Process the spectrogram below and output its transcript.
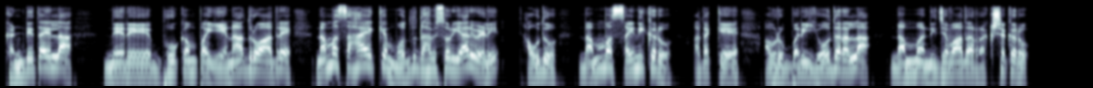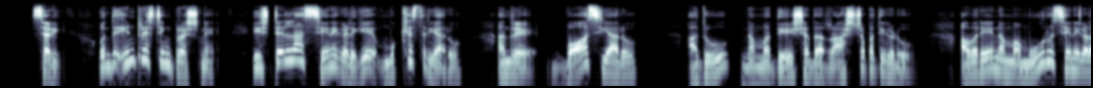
ಖಂಡಿತ ಇಲ್ಲ. ನೆರೆ, ಭೂಕಂಪ ಏನಾದರೂ ಆದ್ರೆ ನಮ್ಮ ಸಹಾಯಕ್ಕೆ ಮೊದಲು ಧಾವಿಸೋರು ಯಾರು ಹೇಳಿ? ಹೌದು, ನಮ್ಮ ಸೈನಿಕರು. ಅದಕ್ಕೆ ಅವರು ಬರೀ ಯೋಧರಲ್ಲ, ನಮ್ಮ ನಿಜವಾದ ರಕ್ಷಕರು. ಸರಿ ಒಂದು ಇಂಟ್ರೆಸ್ಟಿಂಗ್ ಪ್ರಶ್ನೆ. ಇಷ್ಟೆಲ್ಲ ಸೇನೆಗಳಿಗೆ ಮುಖ್ಯಸ್ಥರು ಯಾರು? ಅಂದ್ರೆ ಬಾಸ್ ಯಾರು? ಅದು ನಮ್ಮ ದೇಶದ ರಾಷ್ಟ್ರಪತಿಗಳು. ಅವರೇ ನಮ್ಮ ಮೂರು ಸೇನೆಗಳ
